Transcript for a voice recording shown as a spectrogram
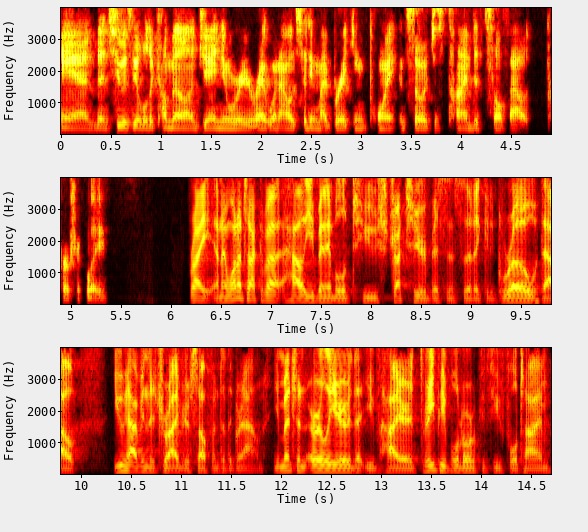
And then she was able to come in on January right when I was hitting my breaking point. And so it just timed itself out perfectly. Right. And I want to talk about how you've been able to structure your business so that it could grow without you having to drive yourself into the ground. You mentioned earlier that you've hired three people to work with you full time.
